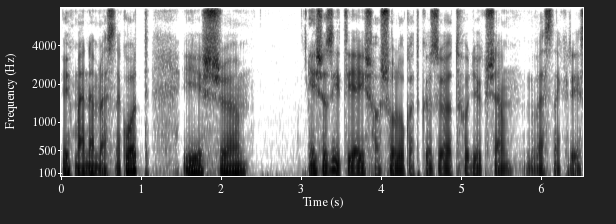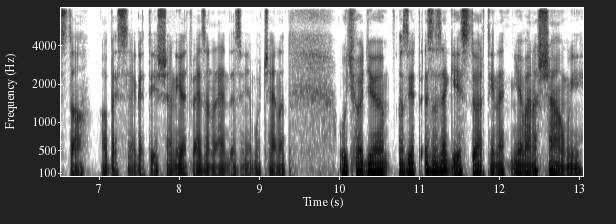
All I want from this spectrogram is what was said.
ők már nem lesznek ott, és és az ETA is hasonlókat közölt, hogy ők sem vesznek részt a, a beszélgetésen, illetve ezen a rendezvényen, bocsánat. Úgyhogy azért ez az egész történet nyilván a Xiaomi,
